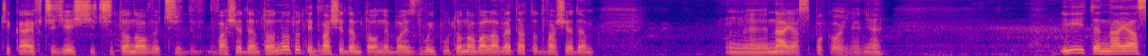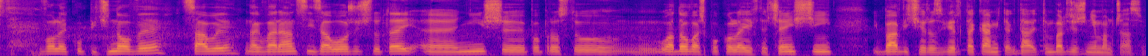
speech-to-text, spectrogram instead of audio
czy KF30, 3 tonowy, czy 2,7 ton. No tutaj 2,7 tony, bo jest 2,5 tonowa laweta, to 2,7 y, najazd spokojnie, nie? I ten najazd wolę kupić nowy, cały, na gwarancji, założyć tutaj, e, niż e, po prostu ładować po kolei w te części i bawić się rozwiertakami i tak dalej. Tym bardziej, że nie mam czasu.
